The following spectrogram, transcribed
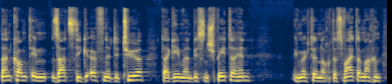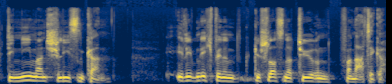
Dann kommt im Satz die geöffnete Tür, da gehen wir ein bisschen später hin. Ich möchte noch das weitermachen, die niemand schließen kann. Ihr Lieben, ich bin ein geschlossener Türen-Fanatiker.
